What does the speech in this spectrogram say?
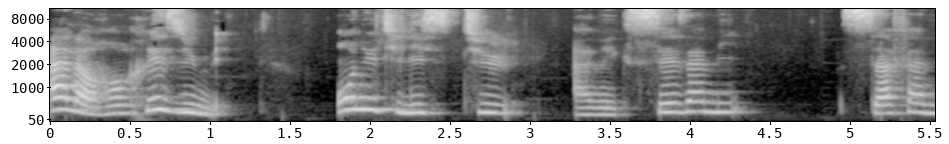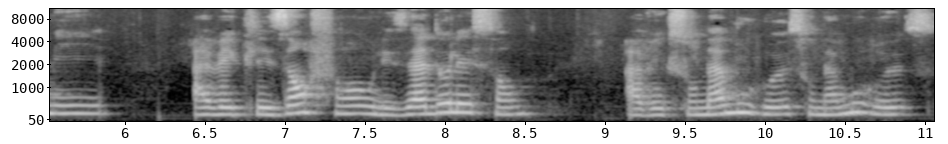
Alors, en résumé, on utilise tu avec ses amis, sa famille, avec les enfants ou les adolescents, avec son amoureux, son amoureuse,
